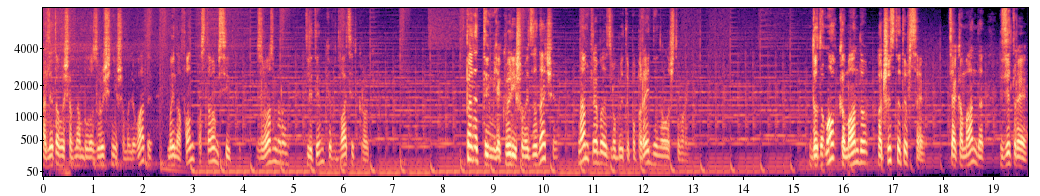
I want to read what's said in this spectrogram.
А для того, щоб нам було зручніше малювати, ми на фон поставимо сітку з розміром клітинки в 20 кроків. Перед тим, як вирішувати задачі, нам треба зробити попереднє налаштування. Додамо команду Очистити все. Ця команда зітре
